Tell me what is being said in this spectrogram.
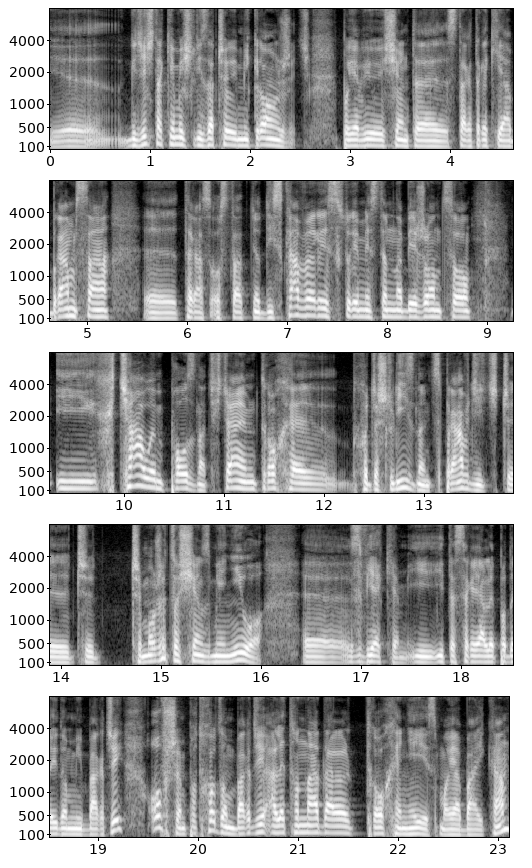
gdzieś takie myśli zaczęły mi krążyć. Pojawiły się te Star Treki Abramsa, teraz ostatnio Discovery, z którym jestem na bieżąco i chciałem poznać, chciałem trochę chociaż liznąć, sprawdzić, czy, czy czy może coś się zmieniło e, z wiekiem i, i, te seriale podejdą mi bardziej? Owszem, podchodzą bardziej, ale to nadal trochę nie jest moja bajka.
